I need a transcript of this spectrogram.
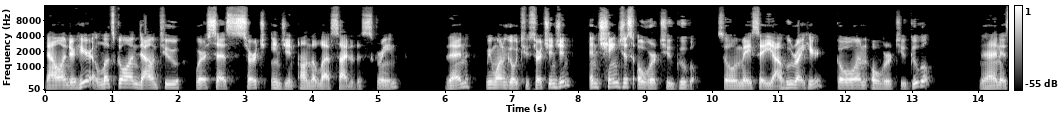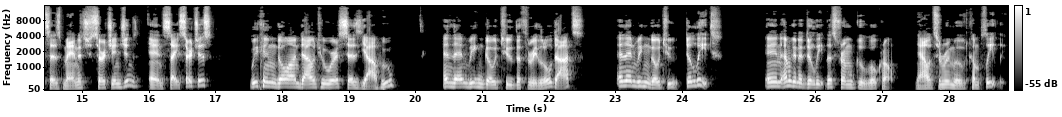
Now under here, let's go on down to where it says search engine on the left side of the screen. Then we want to go to search engine and change this over to Google. So we may say Yahoo right here, go on over to Google then it says manage search engines and site searches. We can go on down to where it says Yahoo. And then we can go to the three little dots. And then we can go to delete. And I'm going to delete this from Google Chrome. Now it's removed completely.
